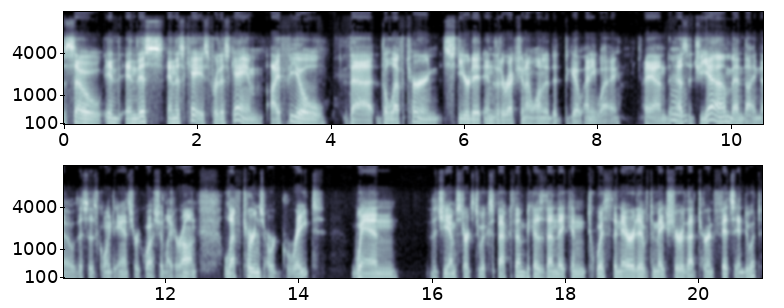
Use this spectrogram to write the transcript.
so in in this in this case for this game i feel that the left turn steered it in the direction i wanted it to go anyway and as a gm and i know this is going to answer a question later on left turns are great when the gm starts to expect them because then they can twist the narrative to make sure that turn fits into it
